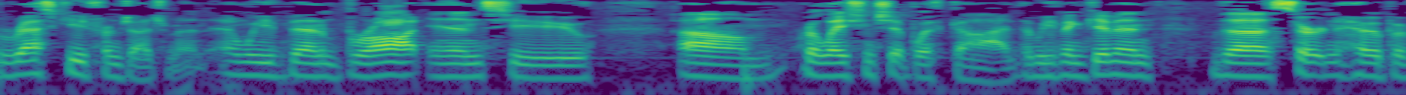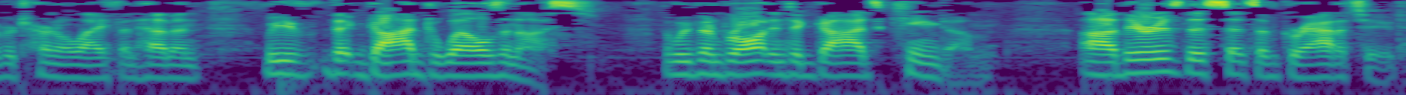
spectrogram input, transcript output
rescued from judgment, and we've been brought into um, relationship with God, that we've been given the certain hope of eternal life in heaven, we've, that God dwells in us, that we've been brought into God's kingdom. Uh, there is this sense of gratitude,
